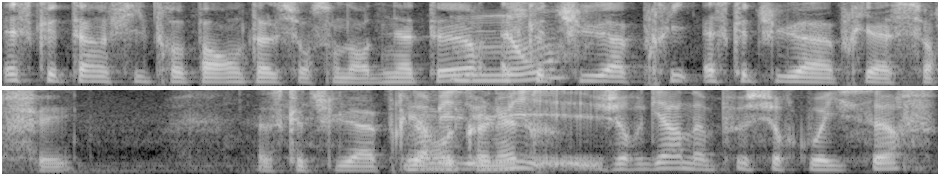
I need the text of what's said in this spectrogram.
est-ce que tu as un filtre parental sur son ordinateur? Est-ce que tu lui as appris, est-ce que tu lui as appris à surfer? Est-ce que tu lui as appris à reconnaître? Je regarde un peu sur quoi il surfe,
